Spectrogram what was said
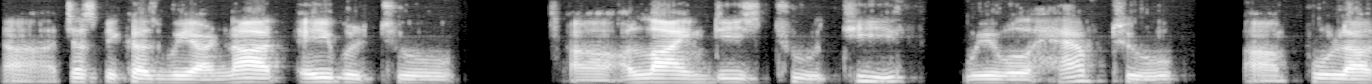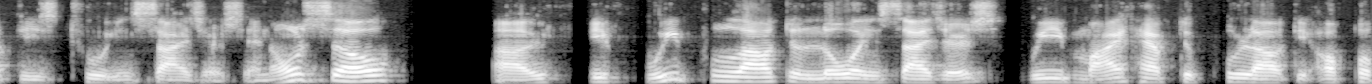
uh, just because we are not able to align these two teeth, we will have to pull out these two incisors. And also, uh, if, if we pull out the lower incisors, we might have to pull out the upper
